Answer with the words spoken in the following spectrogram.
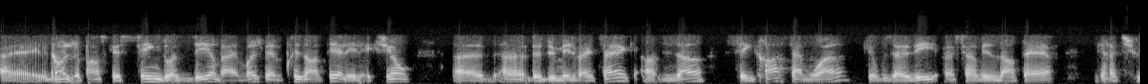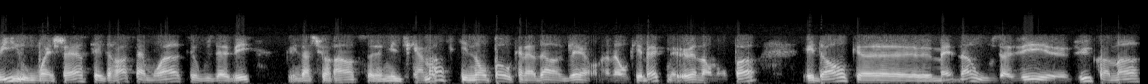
Euh, donc, je pense que Singh doit se dire, ben, moi, je vais me présenter à l'élection euh, de 2025 en disant, c'est grâce à moi que vous avez un service dentaire gratuit ou moins cher. C'est grâce à moi que vous avez une assurance euh, médicaments, ce qu'ils n'ont pas au Canada anglais. On en a au Québec, mais eux n'en ont pas. Et donc, euh, maintenant, vous avez euh, vu comment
